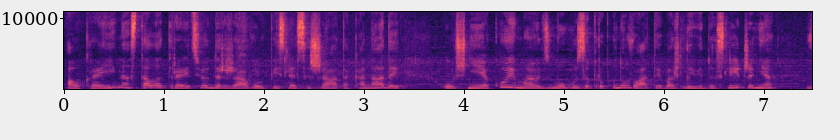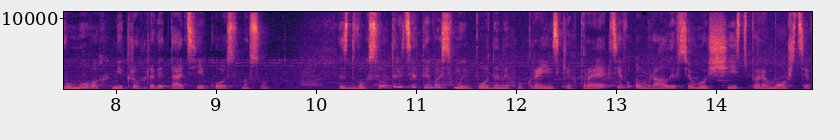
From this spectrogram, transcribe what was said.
А Україна стала третьою державою після США та Канади, учні якої мають змогу запропонувати важливі дослідження в умовах мікрогравітації космосу. З 238 поданих українських проєктів обрали всього 6 переможців.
